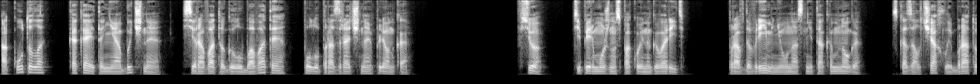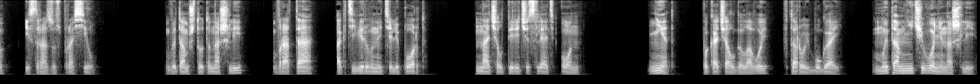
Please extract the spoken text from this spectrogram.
окутало какая-то необычная, серовато-голубоватая, полупрозрачная пленка. «Все, теперь можно спокойно говорить. Правда, времени у нас не так и много», — сказал Чахлый брату и сразу спросил. «Вы там что-то нашли? Врата? Активированный телепорт?» Начал перечислять он. «Нет», — покачал головой второй бугай. «Мы там ничего не нашли.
